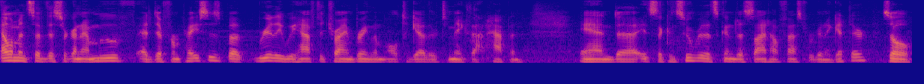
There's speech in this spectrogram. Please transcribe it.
elements of this are going to move at different paces, but really we have to try and bring them all together to make that happen. And uh, it's the consumer that's going to decide how fast we're going to get there. So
